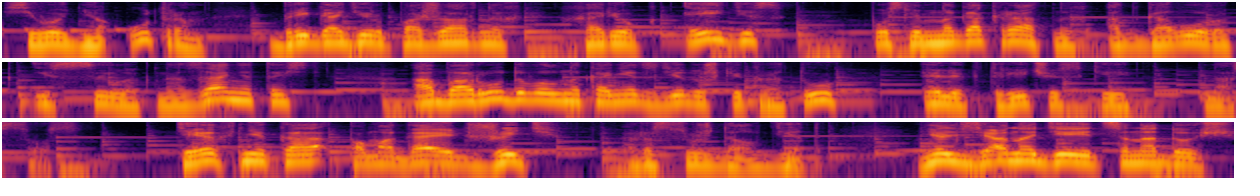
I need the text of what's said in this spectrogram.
Сегодня утром бригадир пожарных Харек Эйдис после многократных отговорок и ссылок на занятость оборудовал, наконец, дедушке Кроту электрический насос – «Техника помогает жить», — рассуждал дед. «Нельзя надеяться на дождь.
